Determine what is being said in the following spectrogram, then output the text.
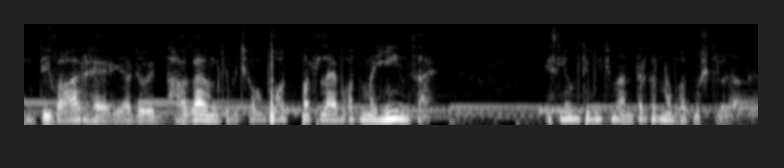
दीवार है या जो एक धागा है उनके बीच का वो बहुत पतला है, बहुत महीन सा है। इसलिए उनके बीच में अंतर करना बहुत मुश्किल हो जाता है।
